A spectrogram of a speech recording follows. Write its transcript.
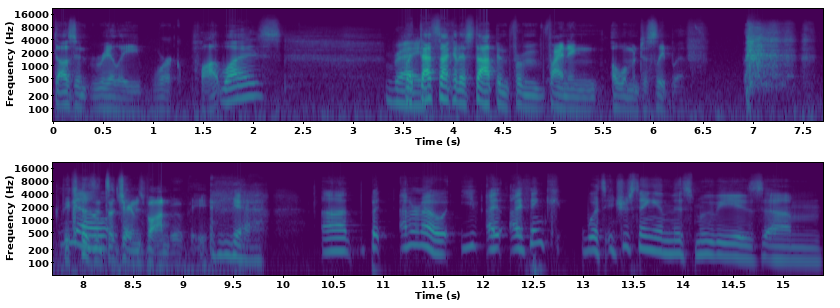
doesn't really work plot wise. Right. But that's not going to stop him from finding a woman to sleep with. Because No. it's a James Bond movie. Yeah. Uh, but I don't know. I, I think what's interesting in this movie is um,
